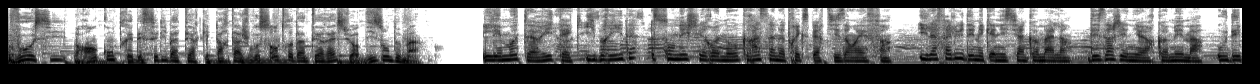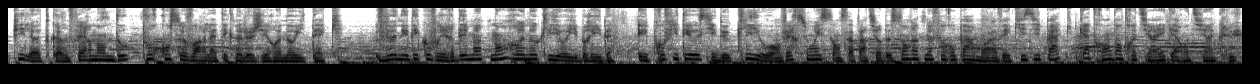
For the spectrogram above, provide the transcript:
Vous aussi, rencontrez des célibataires qui partagent vos centres d'intérêt sur Disons Demain. Les moteurs e-tech hybrides sont nés chez Renault grâce à notre expertise en F1. Il a fallu des mécaniciens comme Alain, des ingénieurs comme Emma ou des pilotes comme Fernando pour concevoir la technologie Renault e-tech. Venez découvrir dès maintenant Renault Clio hybride et profitez aussi de Clio en version essence à partir de 129 euros par mois avec EasyPack, 4 ans d'entretien et garantie inclus.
